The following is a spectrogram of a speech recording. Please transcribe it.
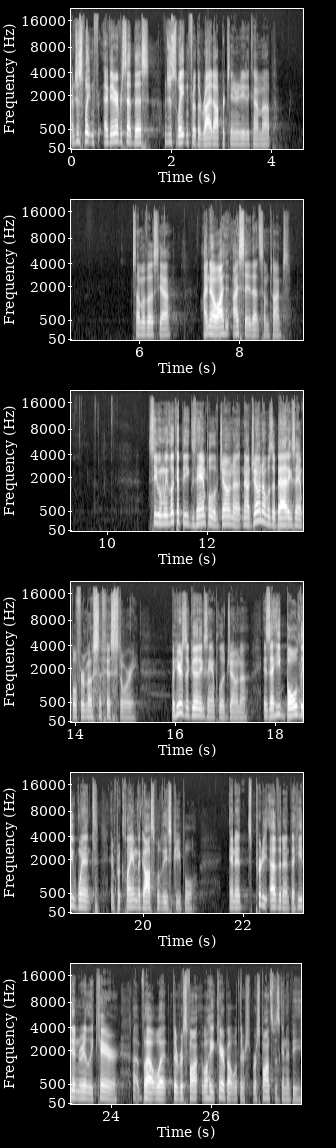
I'm just waiting for, have you ever said this? I'm just waiting for the right opportunity to come up. Some of us, yeah. I know, I, I say that sometimes. See, when we look at the example of Jonah, now Jonah was a bad example for most of his story. But here's a good example of Jonah is that he boldly went and proclaimed the gospel to these people. And it's pretty evident that he didn't really care about what the response well he cared about what their response was going to be.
